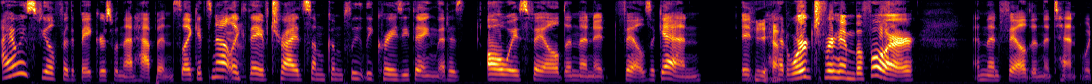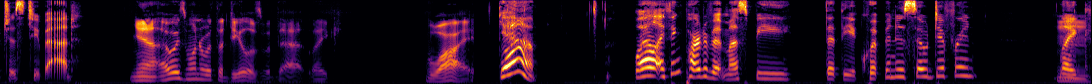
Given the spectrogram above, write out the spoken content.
I always feel for the bakers when that happens. Like it's not Yeah. like they've tried some completely crazy thing that has always failed and then it fails again. It Yeah. had worked for him before and then failed in the tent, which is too bad. Yeah, I always wonder what the deal is with that. Like, why? Yeah. Well, I think part of it must be that the equipment is so different. Like Mm.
